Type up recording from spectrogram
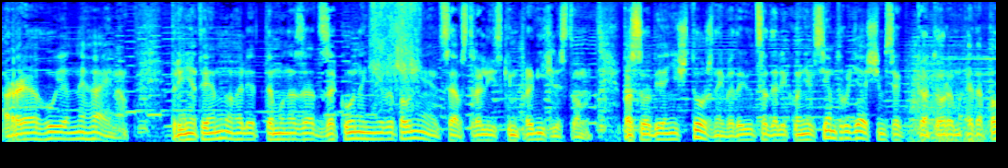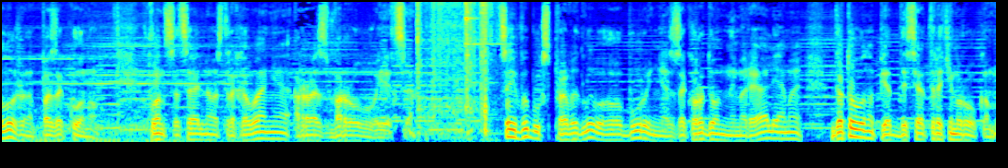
реагует негайно. Принятые много лет тому назад законы не выполняются австралийским правительством. Пособия ничтожны и выдаются далеко не всем трудящимся, которым это положено по закону. Фонд социального страхования розворовується. Цей вибух справедливого обурення закордонними реаліями датовано 53-м роком,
